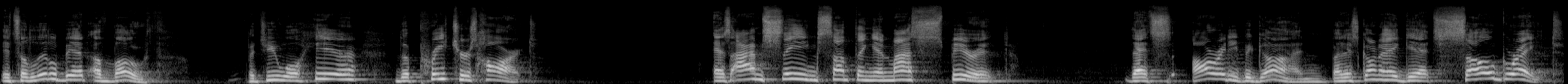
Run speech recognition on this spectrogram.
It's a little bit of both, but you will hear the preacher's heart as I'm seeing something in my spirit that's already begun, but it's going to get so great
